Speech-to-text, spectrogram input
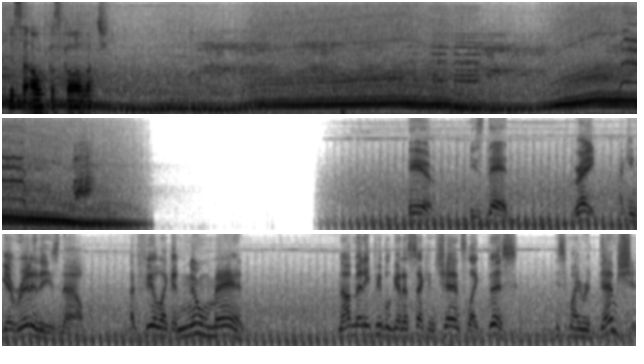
Lepiej sobie autko skołować. Here. He's dead. Great. I can get rid of these now. I feel like a new man. Not many people get a second chance like this. It's my redemption.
